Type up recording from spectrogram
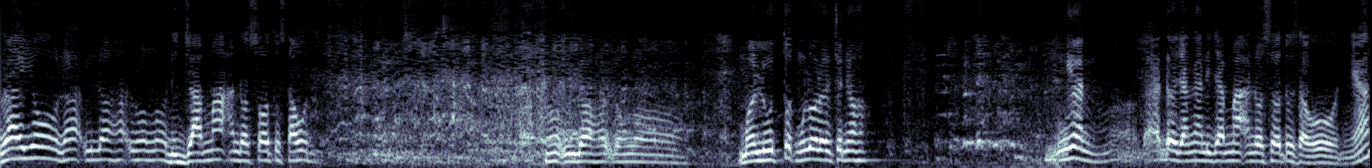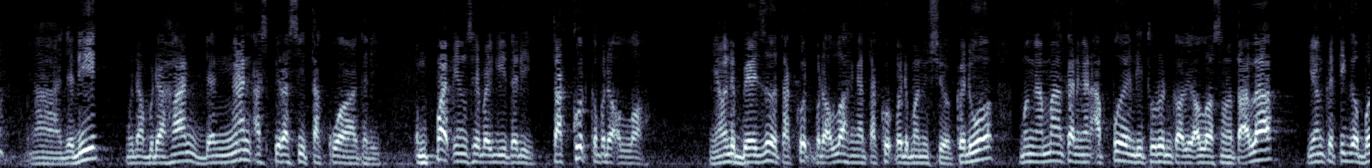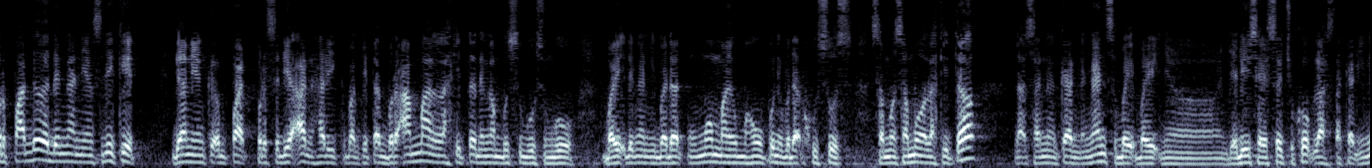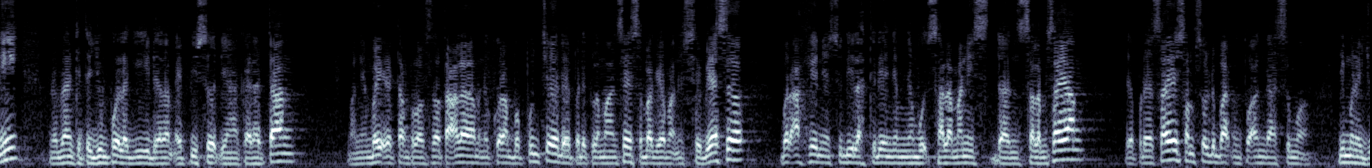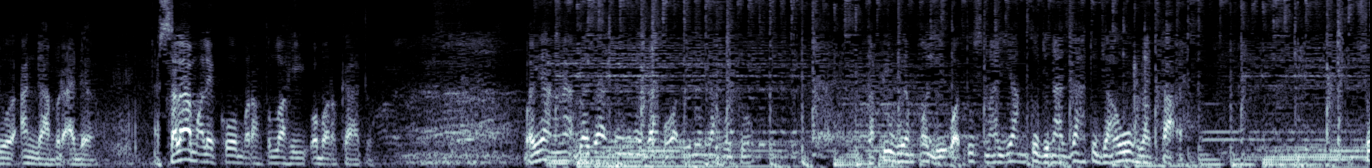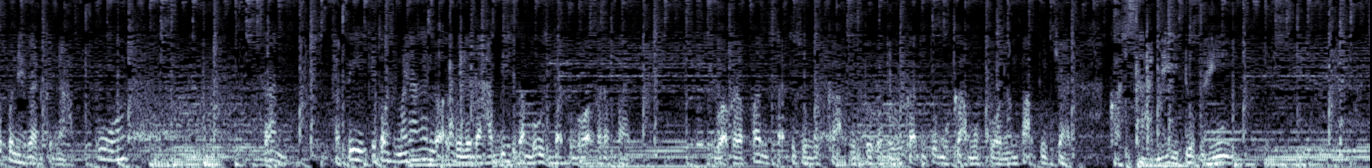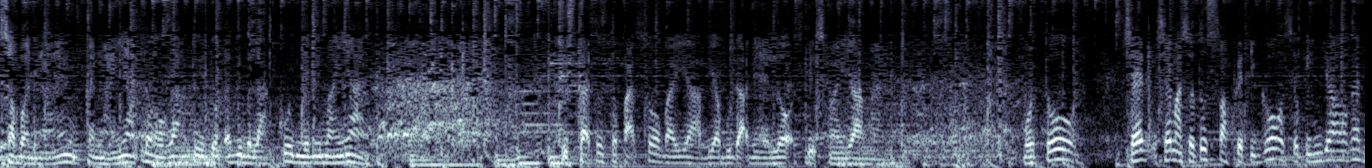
Raya la ilaha illallah di jamaah dosa tu setahun. La ilaha illallah. Melutut mula dari macam ni. Kan? Tak ada jangan di jamaah dosa tu setahun ya. Nah, jadi mudah-mudahan dengan aspirasi takwa tadi. Empat yang saya bagi tadi. Takut kepada Allah. Yang mana beza takut kepada Allah dengan takut pada manusia. Kedua, mengamalkan dengan apa yang diturunkan oleh Allah SWT. Yang ketiga, berpada dengan yang sedikit. Dan yang keempat, persediaan hari kebangkitan. Beramallah kita dengan bersungguh-sungguh. Baik dengan ibadat umum maupun ibadat khusus. Sama-samalah kita laksanakan dengan sebaik-baiknya. Jadi saya rasa cukuplah setakat ini. Mudah-mudahan kita jumpa lagi dalam episod yang akan datang. Mana yang baik datang kepada Allah Taala, mana kurang berpunca daripada kelemahan saya sebagai manusia biasa. Berakhirnya sudilah kiranya menyambut salam manis dan salam sayang daripada saya Samsul Debat untuk anda semua di mana juga anda berada. Assalamualaikum warahmatullahi wabarakatuh. Bayang nak belajar jenazah bawa jenazah itu. Tapi yang polik waktu semayang tu jenazah tu jauh letak. So kan kenapa? Kan? Tapi kita semayang elok lah bila dah habis kan baru start tu bawa ke depan. Bawa ke depan start tu suruh buka pintu kan buka pintu buka muka nampak pucat. Kosan hidup ni. Sebenarnya bukan mayat tu orang tu hidup lagi berlakon jadi mayat. Ustaz tu terpaksa bayar biar budak ni elok sikit semayang kan. Betul. Saya, saya masa tu soft ketiga, saya tinjau kan.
